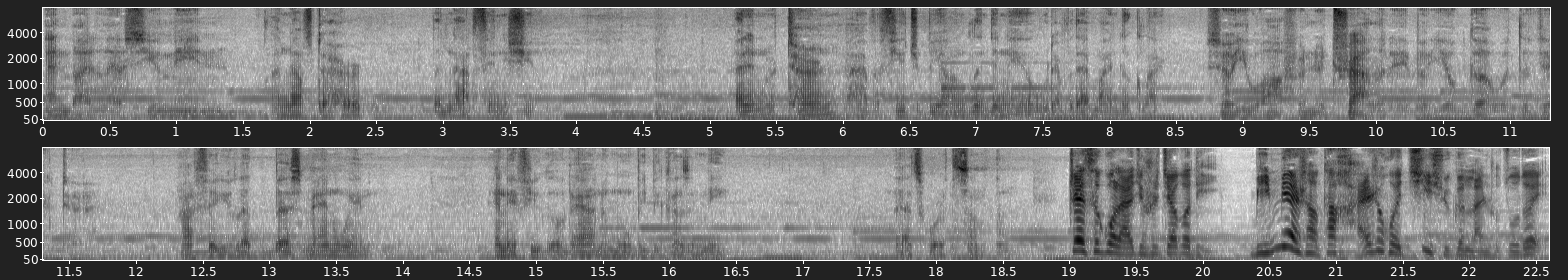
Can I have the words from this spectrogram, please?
And by less, you mean enough to hurt, but not finish you. And in return, I have a future beyond Glendon Hill, whatever that might look like. So you offer neutrality, but you'll go with the victor. I figure let the best man win. And if you go down, it won't be because of me. That's worth something. 这次过来就是交个底，明面上他还是会继续跟男主作对，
